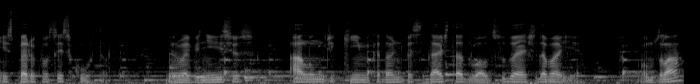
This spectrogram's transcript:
e espero que vocês curtam. Meu nome é Vinícius, aluno de Química da Universidade Estadual do Sudoeste da Bahia. Vamos lá?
